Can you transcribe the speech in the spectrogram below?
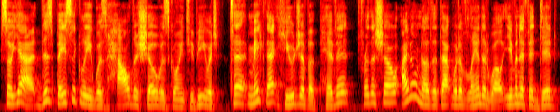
So yeah, this basically was how the show was going to be, which to make that huge of a pivot for the show, I don't know that that would have landed well, even if it did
